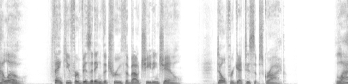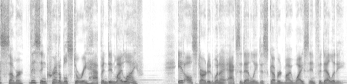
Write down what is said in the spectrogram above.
Hello. Thank you for visiting the Truth About Cheating channel. Don't forget to subscribe. Last summer, this incredible story happened in my life. It all started when I accidentally discovered my wife's infidelity,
